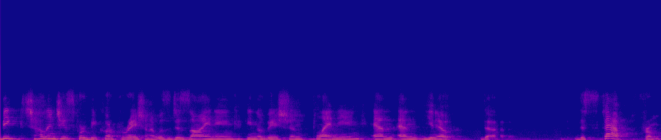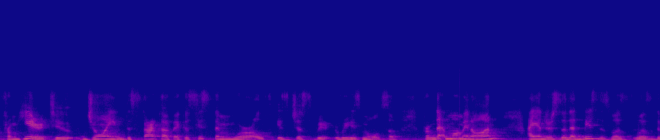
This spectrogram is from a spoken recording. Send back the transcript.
big challenges for big corporation. I was designing, innovation, planning, and, and you know, the, the step from, from here to join the startup ecosystem world is just re really small. So from that moment on, I understood that business was, was the,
